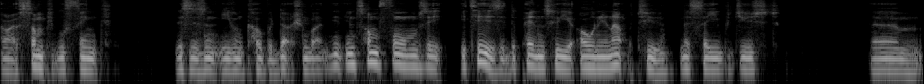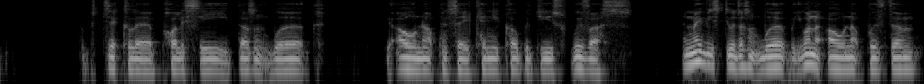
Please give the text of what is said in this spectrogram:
all right, some people think this isn't even co-production, but in, in, some forms it, it is. It depends who you're owning up to. Let's say you produced um, a particular policy, doesn't work. You own up and say, can you co-produce with us? And maybe it still doesn't work, but you want to own up with them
